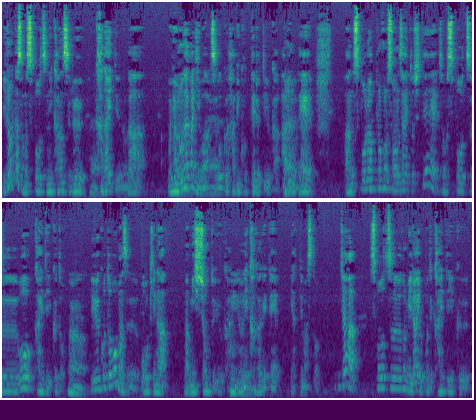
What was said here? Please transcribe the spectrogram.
いろんなそのスポーツに関する課題っていうのが、もう世の中にはすごくはびこってるっていうか、あるので、あの、スポールアップのこの存在として、そのスポーツを変えていくとうん。いうことを、まず大きな、まあ、ミッションというか、うんいうのに掲げてやってますと。じゃあ、スポーツの未来をここで変えていく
